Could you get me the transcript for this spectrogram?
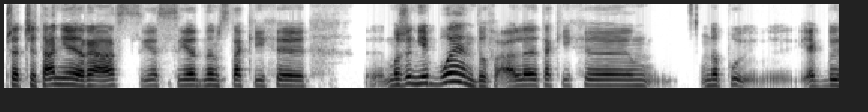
przeczytanie raz jest jednym z takich, y, może nie błędów, ale takich y, no, jakby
